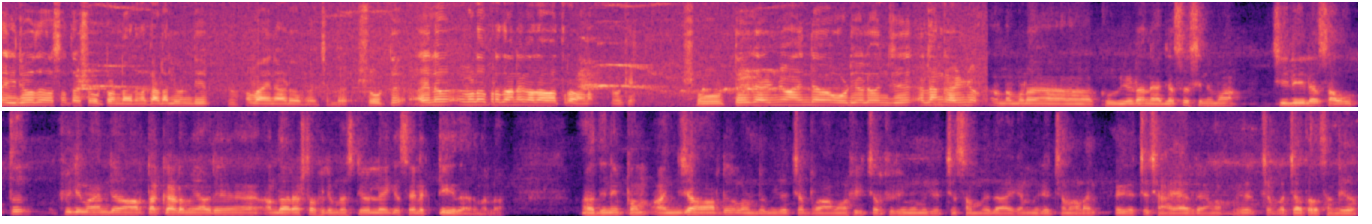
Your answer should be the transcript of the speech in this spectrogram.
ഇരുപത് ദിവസത്തെ ഷൂട്ട് ഉണ്ടായിരുന്നു. കടലുണ്ടി വയനാടും ഒക്കെ വെച്ചിട്ട്. ഷൂട്ട് അതിൽ ഇവൾ പ്രധാന കഥാപാത്രമാണ്. ഓക്കെ. ഷൂട്ട് കഴിഞ്ഞു അതിന്റെ ഓഡിയോ ലോഞ്ച് എല്ലാം കഴിഞ്ഞു. നമ്മുടെ കുവിയുടെ നജസ് സിനിമ ചിലിയിലെ south film and art academy അവർ അന്താരാഷ്ട്ര ഫിലിം ഫെസ്റ്റിവലിലേക്ക് സെലക്ട് ചെയ്തായിരുന്നല്ലോ. അതിനിപ്പം അഞ്ച് അവാർഡുകളുണ്ട്. മികച്ച ഡ്രാമ ഫീച്ചർ ഫിലിം മികച്ച സംവിധായകൻ മികച്ച നടൻ മികച്ച ഛായാഗ്രഹണം മികച്ച പശ്ചാത്തല സംഗീതം.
